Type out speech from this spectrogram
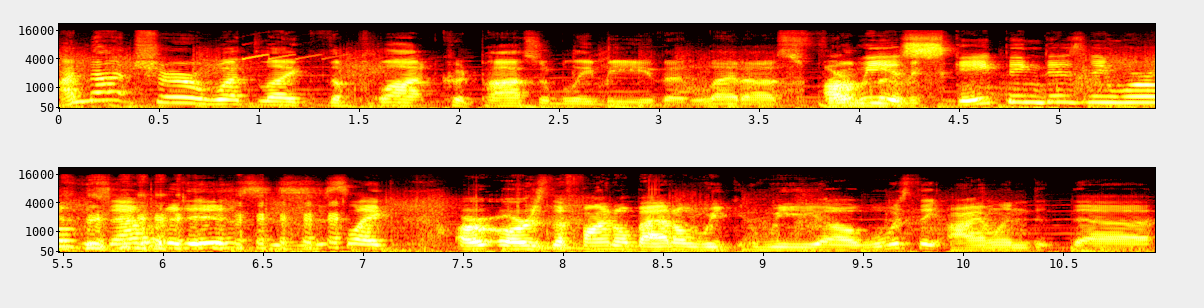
I'm not sure what like the plot could possibly be that led us. From Are we the... escaping Disney World? Is that what it is? Is this like, or, or is the final battle we we uh, what was the island the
